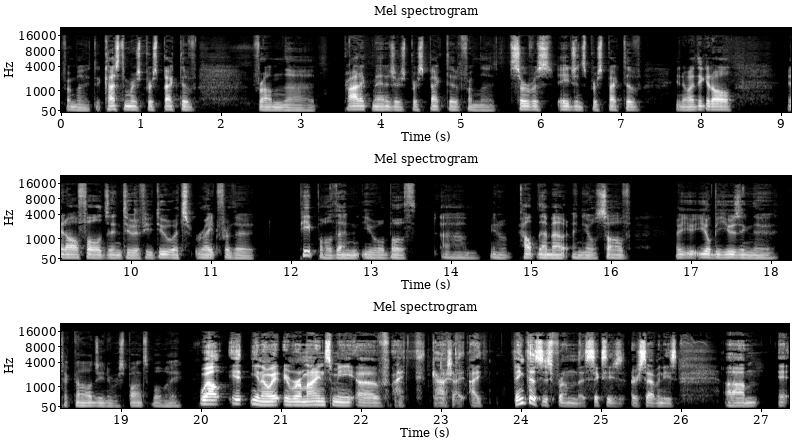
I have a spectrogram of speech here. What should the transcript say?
from a the customer's perspective, from the product manager's perspective, from the service agent's perspective. You know, I think it all it all folds into if you do what's right for the people, then you will both um, you know help them out and you'll solve you, you'll be using the technology in a responsible way well it you know it, it reminds me of i gosh I, I think this is from the 60s or 70s um, it,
